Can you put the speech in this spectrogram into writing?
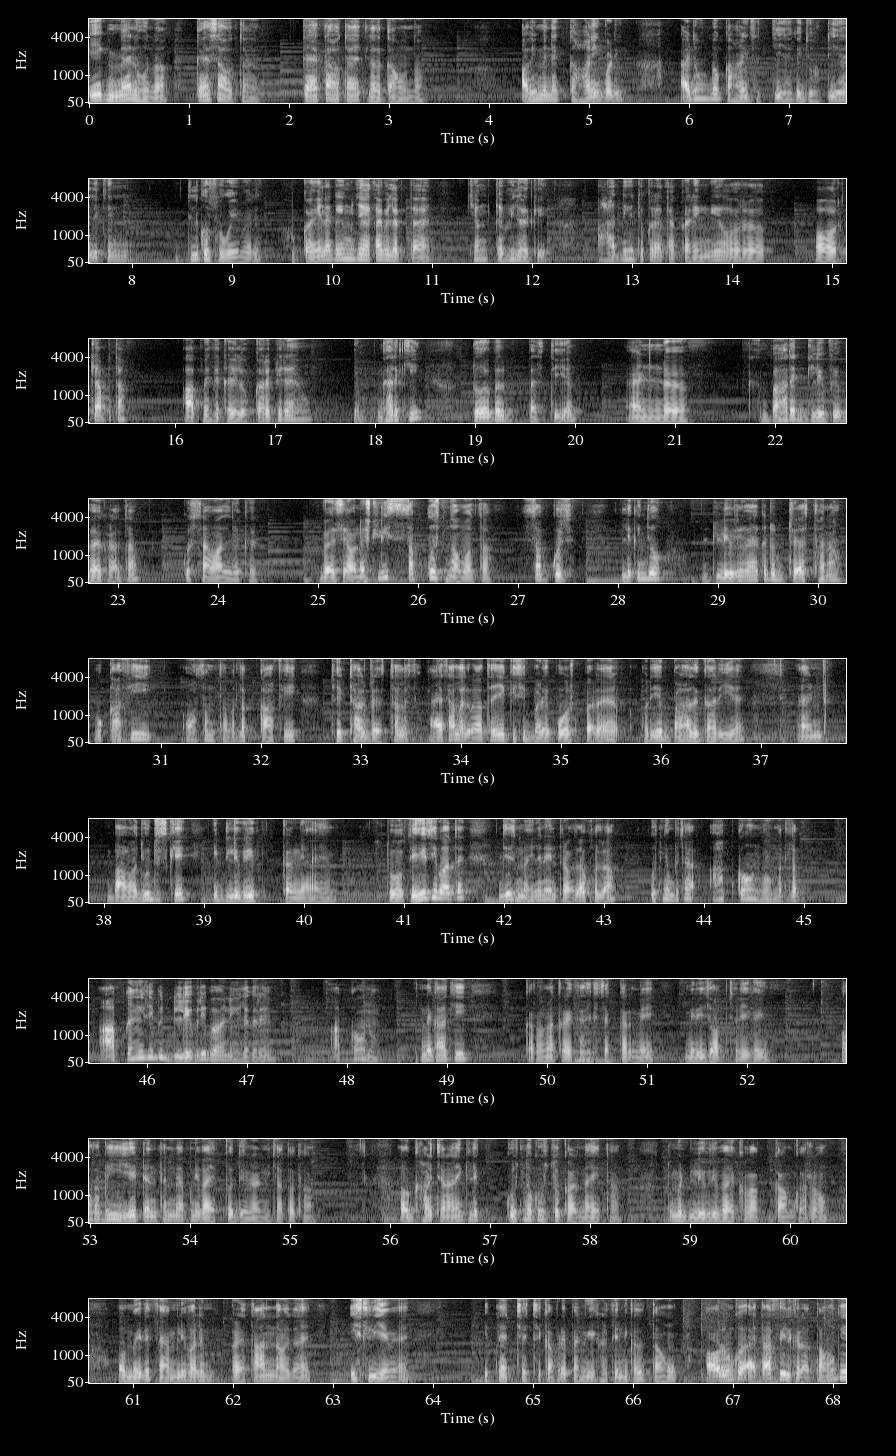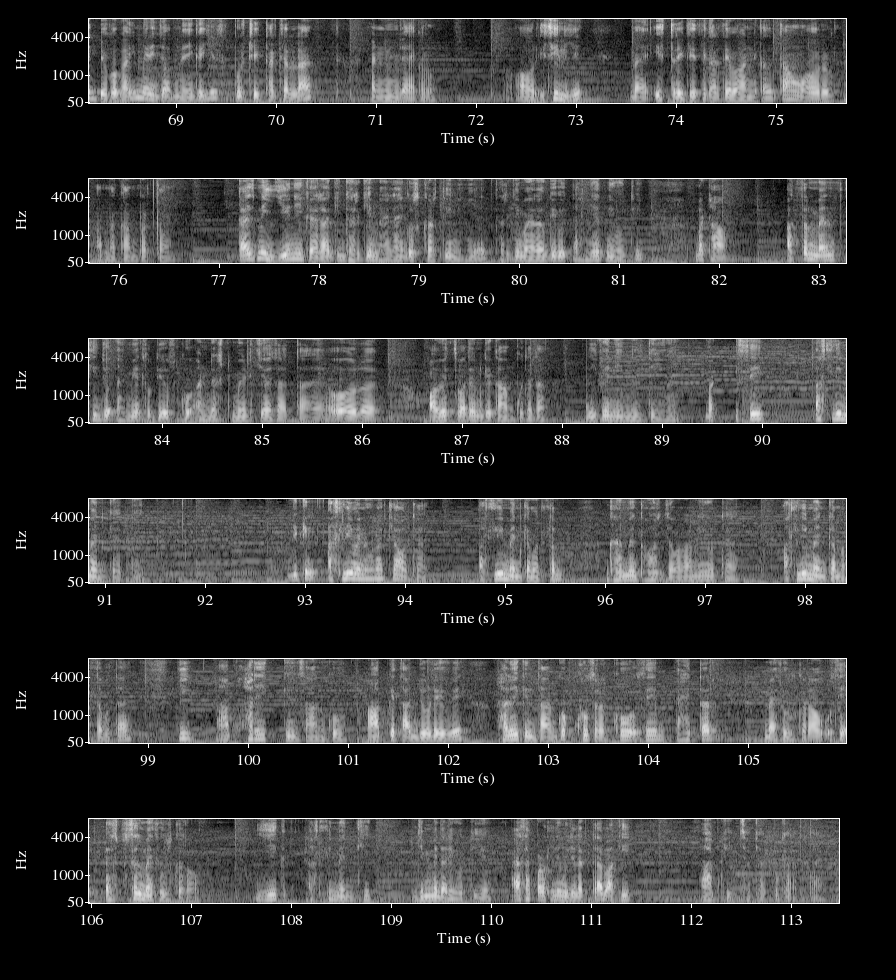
एक मैन होना कैसा होता है? कहता होता है एक लड़का होना। अभी मैंने कहानी पढ़ी। आई डोंट नो कहानी सच्ची है कि झूठी है, लेकिन दिल को छू गई मेरे। कहीं ना कहीं मुझे ऐसा भी लगता है कि हम तभी लड़के, आदमी तो कर ऐसा करेंगे और और क्या पता? आप में से कई लोग कर भी रहे हों। घर की डोरबेल बजती है एंड बाहर एक डिलीवरी बॉय खड़ा था, कुछ सामान लेकर। वैसे ऑनेस्टली सब कुछ नॉर्मल था, सब कुछ। लेकिन जो डिलीवरी बॉय का जो ड्रेस था ना, वो काफ़ी औसम था मतलब काफ़ी ठीक ठाक ड्रेस था ऐसा लग रहा था ये किसी बड़े पोस्ट पर है और ये बड़ा अधिकारी है एंड बावजूद इसके ये डिलीवरी करने आए हैं। तो सीधी सी बात है, जिस महिला ने दरवाज़ा खोला, उसने पूछा, आप कौन हो? मतलब आप कहीं से भी डिलीवरी बॉय नहीं लग रहे आप कौन हो? उसने कहा कि, कोरोना क्राइसिस के चक्कर में मेरी जॉब चली गई और अभी ये टेंशन मैं अपनी वाइफ को देना नहीं चाहता था और घर चलाने के लिए कुछ ना कुछ तो करना ही था। तो मैं डिलीवरी बॉय का काम कर रहा हूँ और मेरे फैमिली वाले परेशान ना हो जाएँ, इसलिए मैं इतने अच्छे अच्छे कपड़े पहन के घर से निकलता हूँ और उनको ऐसा फील कराता हूँ कि देखो भाई, मेरी जॉब नहीं गई है, सब कुछ ठीक ठाक चल रहा है एंड इन्जॉय करो। और इसीलिए मैं इस तरीके से घर से बाहर निकलता हूँ और अपना काम करता हूँ। गाइज़ मैं ये नहीं कह रहा कि घर की महिलाएँ कुछ करती नहीं है, घर की महिलाओं की कोई अहमियत नहीं होती बट हाँ अक्सर मेंस की जो अहमियत होती है, उसको अंडरस्टिमेट किया जाता है और ऑब्वियस बात है, उनके काम को ज़्यादा तारीफें नहीं मिलती हैं बट इसे असली मैन कहते हैं। लेकिन असली मैन होना क्या होता है? असली मैन का मतलब घर में धौस जमाना नहीं होता है। असली मैन का मतलब होता है कि आप हर एक इंसान को, आपके साथ जुड़े हुए हर एक इंसान को खुश रखो, उसे बेहतर महसूस कराओ, उसे स्पेशल महसूस कराओ। ये एक असली मैन की ज़िम्मेदारी होती है। ऐसा पर्सनली मुझे लगता है, बाकी आपकी इच्छा क्या आपको क्या लगता है?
